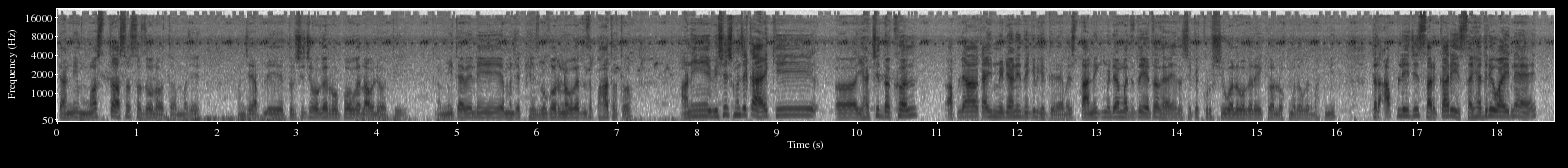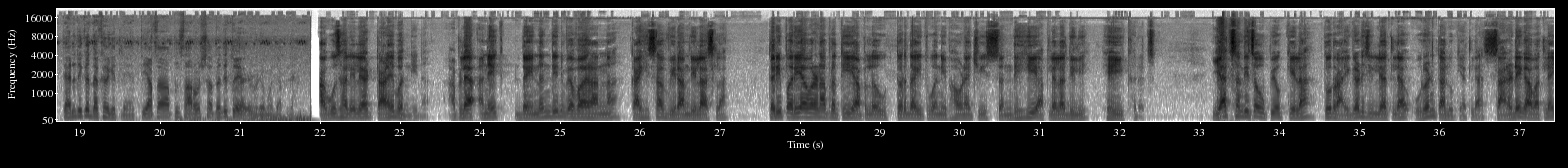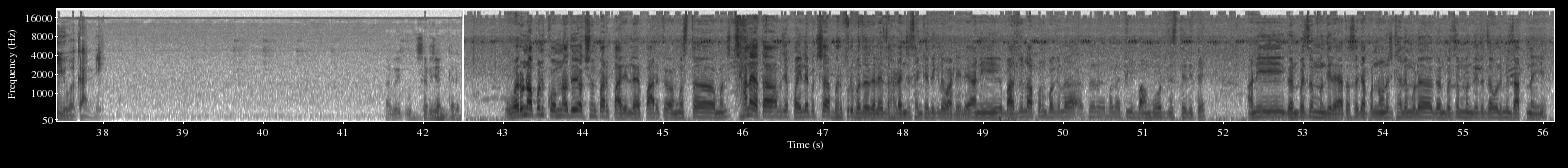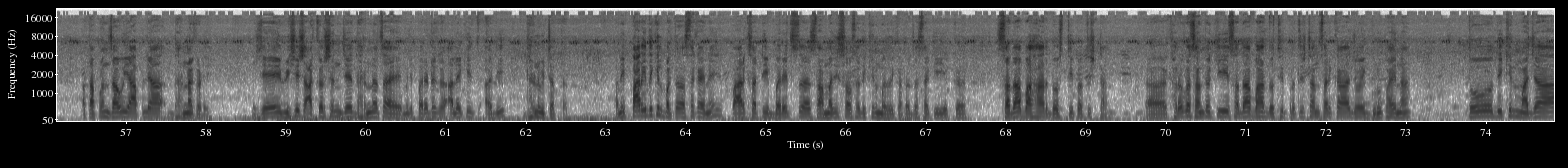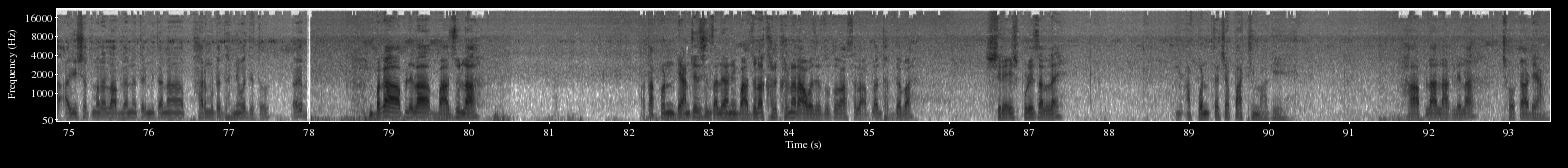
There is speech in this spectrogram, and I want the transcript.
त्यांनी मस्त असं सजवलं होतं. म्हणजे म्हणजे आपली तुळशीची वगैरे रोपं वगैरे लावली होती. मी त्यावेळी म्हणजे फेसबुकवरून वगैरे त्यांचं पाहत होतो. आणि विशेष म्हणजे काय की ह्याची दखल आपल्या काही मीडियाने देखील घेतलेली आहे. म्हणजे स्थानिक मीडियामध्ये तर येतच आहे. जसे की कृषीवल वगैरे किंवा लोकमत वगैरे बातमी. तर आपली जी सरकारी सह्याद्री वाहिनी आहे त्याने देखील दखल घेतली आहे. ती आता आपण सारांश आता देतो या व्हिडिओमध्ये आपल्या. लागू झालेल्या टाळेबंदीनं. आपल्या अनेक दैनंदिन व्यवहारांना काहीसा विराम दिला असला तरी पर्यावरणाप्रती आपलं उत्तरदायित्व निभावण्याची संधीही आपल्याला दिली हेही खरंच. याच संधीचा उपयोग केला तो रायगड जिल्ह्यातल्या उरण तालुक्यातल्या सारडे गावातल्या युवकांनी. उत्सर्जन करत. वरून आपण कोमनादेवी अक्षण पार्क पाहिलेलं आहे. पार्क मस्त म्हणजे छान आहे आता म्हणजे पहिल्यापेक्षा भरपूर बदल झाले. झाडांची संख्या देखील वाढलेली आहे. आणि बाजूला आपण बघलं तर बघा ती बांबूवर दिसते तिथे. आणि गणपतीचं मंदिर आहे. आता सध्या आपण नॉनव्हेज खाल्यामुळं गणपतीचं मंदिर जवळ मी जात नाही. आता आपण जाऊया आपल्या धरणाकडे. जे विशेष आकर्षण जे धरणाचं आहे म्हणजे पर्यटक आले की आधी धरण विचारतात. आणि पार्क देखील बघतात असं काही नाही. पार्कसाठी बरेच सामाजिक संस्था देखील मदत करतात. जसं की एक सदाबहार दोस्ती प्रतिष्ठान. खरोखर सांगतो की सदाबहार दोस्ती प्रतिष्ठानसारखा जो एक ग्रुप आहे ना तो देखील माझ्या आयुष्यात मला लाभल्यानंतर मी त्यांना फार मोठं धन्यवाद देतो. बघा आपल्याला बाजूला आता आपण डॅमच्या दिशेने चाललो आणि बाजूला खळखळणारा आवाज येतो तो असा आपला धबधबा. श्रेयश पुढे चाललाय. आहे आपण त्याच्या पाठीमागे. हा आपला लागलेला छोटा डॅम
